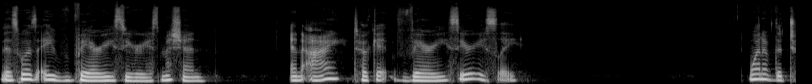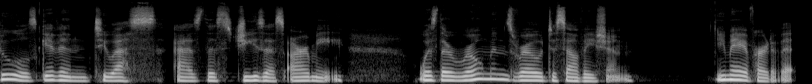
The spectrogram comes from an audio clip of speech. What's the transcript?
this was a very serious mission, and I took it very seriously. One of the tools given to us as this Jesus army was the Romans Road to Salvation. You may have heard of it.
